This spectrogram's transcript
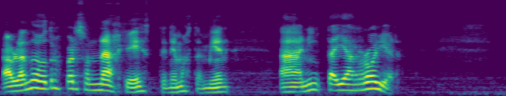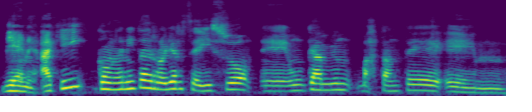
Hablando de otros personajes, tenemos también a Anita y a Roger. Bien, aquí con Anita y Roger se hizo eh, un cambio bastante em,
